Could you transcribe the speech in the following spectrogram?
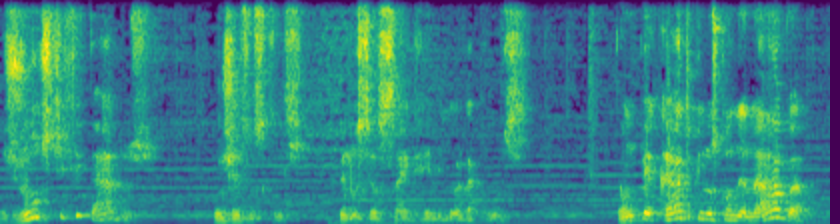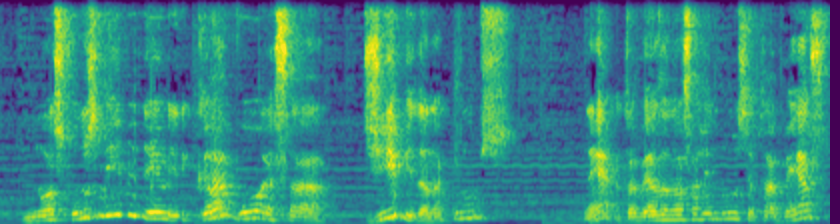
justificados por Jesus Cristo, pelo seu sangue remidor da cruz. Então, o pecado que nos condenava, nós fomos livres dele. Ele cravou essa dívida na cruz né? através da nossa renúncia, através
